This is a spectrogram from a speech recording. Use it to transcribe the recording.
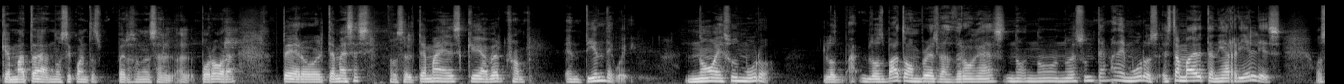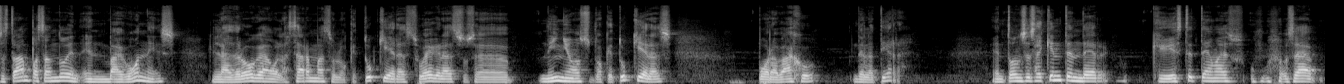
que mata no sé cuántas personas por hora. Pero el tema es ese. O sea, el tema es que, a ver, Trump, entiende, güey. No es un muro. Los, los, bad hombres, las drogas, no, no, no es un tema de muros. Esta madre tenía rieles. O sea, estaban pasando en, en vagones la droga o las armas o lo que tú quieras, suegras, o sea, niños, lo que tú quieras, por abajo de la tierra. Entonces hay que entender que este tema es, o sea,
